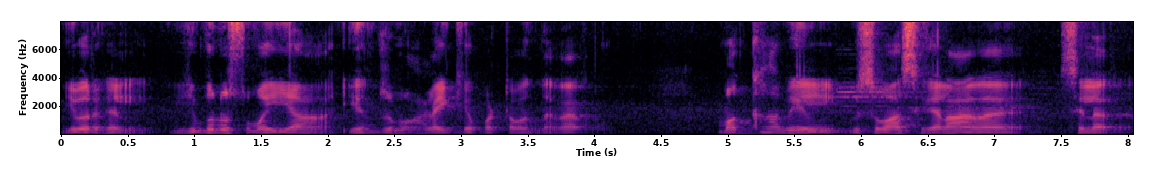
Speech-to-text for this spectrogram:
இவர்கள் இபுனு சுமையா என்றும் அழைக்கப்பட்டு வந்தனர் மக்காவில் விசுவாசிகளான சிலர்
